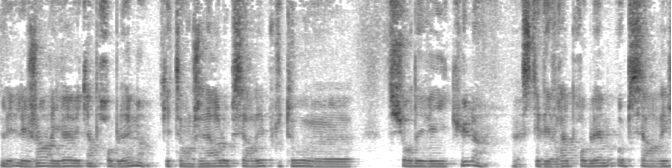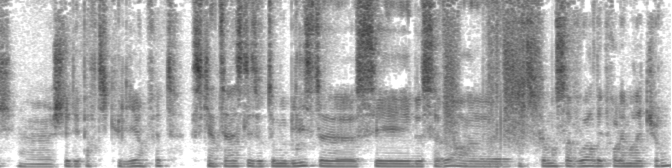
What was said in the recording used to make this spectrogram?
les, gens arrivaient avec un problème qui était en général observé plutôt euh, sur des véhicules. C'était des vrais problèmes observés chez des particuliers en fait. Ce qui intéresse les automobilistes, c'est de savoir quand ils commencent à voir des problèmes récurrents.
